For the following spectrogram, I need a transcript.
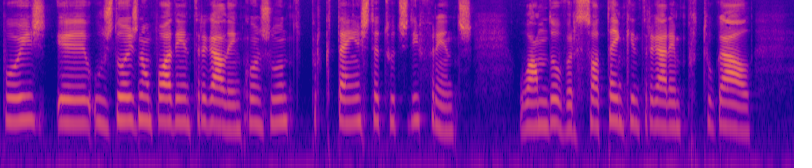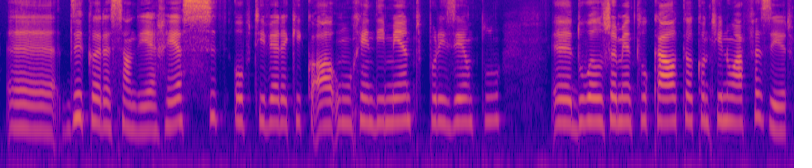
pois eh, os dois não podem entregá-la em conjunto porque têm estatutos diferentes. O Almodóvar só tem que entregar em Portugal uh, declaração de IRS se obtiver aqui um rendimento, por exemplo, uh, do alojamento local que ele continua a fazer,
